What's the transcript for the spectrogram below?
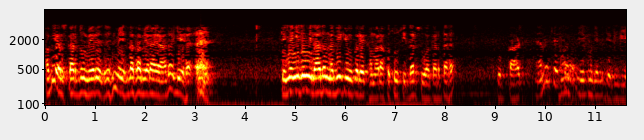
ابھی عرض کر دوں، میرے ذہن میں اس دفعہ میرا ارادہ یہ ہے کہ یہ عید میلاد النبی کے اوپر ایک ہمارا خصوصی درس ہوا کرتا ہے۔ وہ کارڈ ہے نا ایک مجھے بھی دے دیجیے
